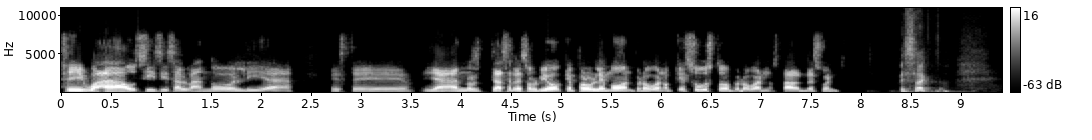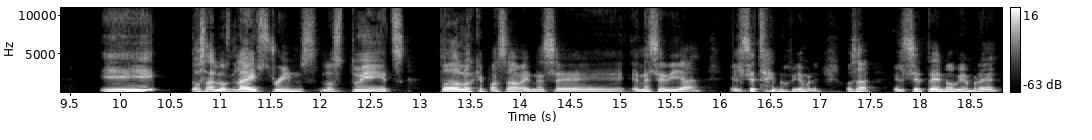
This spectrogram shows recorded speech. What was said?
Sí, wow, sí, sí, salvando el día. Este, ya, nos, ya se resolvió, qué problemón, pero bueno, qué susto, pero bueno, está resuelto. Exacto. Y, o sea, los live streams, los tweets, todo lo que pasaba en ese, en ese día, el 7 de noviembre. O sea, el 7 de noviembre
